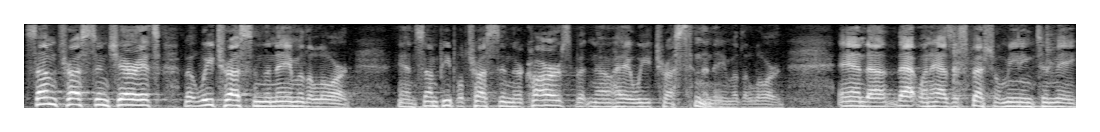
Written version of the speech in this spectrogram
some trust in chariots, but we trust in the name of the Lord. And some people trust in their cars, but no, hey, we trust in the name of the Lord. And uh, that one has a special meaning to me.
